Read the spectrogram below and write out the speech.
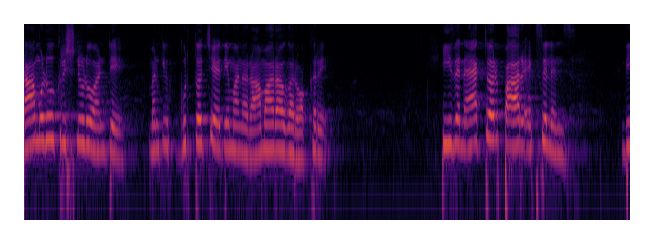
రాముడు కృష్ణుడు అంటే మనకి గుర్తొచ్చేది మన రామారావు గారు ఒక్కరే. He is an actor par excellence the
